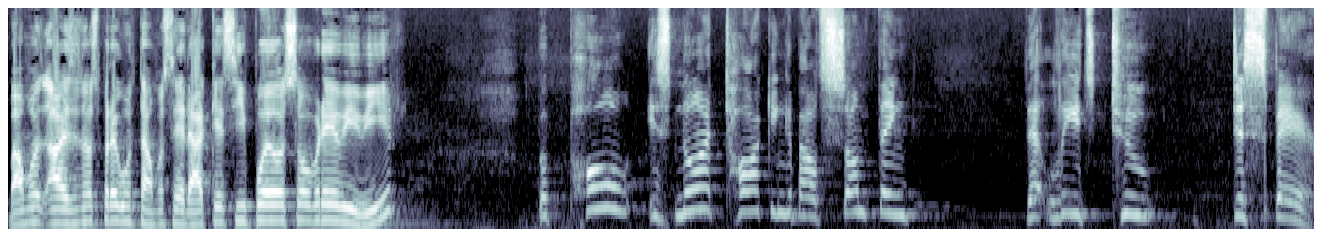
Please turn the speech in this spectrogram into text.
Vamos, a veces nos preguntamos, ¿será que sí puedo sobrevivir? But Paul is not talking about something that leads to despair.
